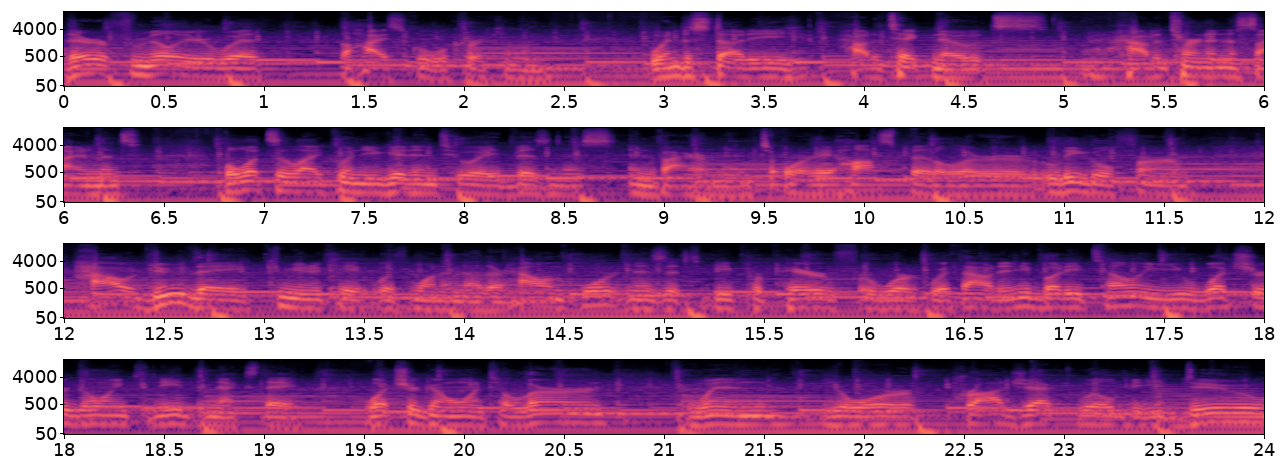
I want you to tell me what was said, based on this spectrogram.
They're familiar with the high school curriculum, when to study, how to take notes, how to turn in assignments. But what's it like when you get into a business environment or a hospital or legal firm? How do they communicate with one another? How important is it to be prepared for work without anybody telling you what you're going to need the next day, what you're going to learn, when your project will be due,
